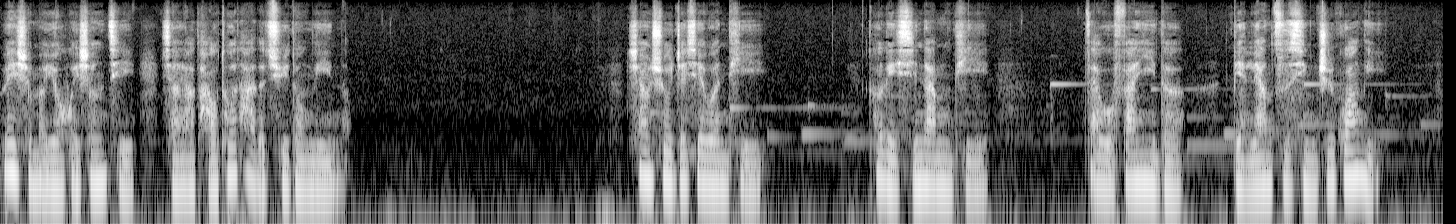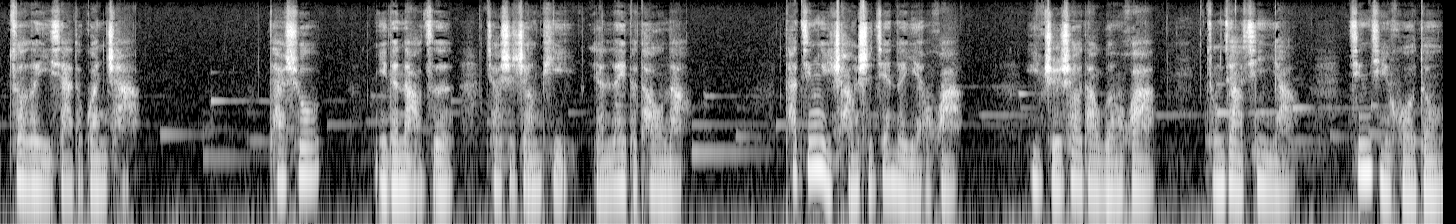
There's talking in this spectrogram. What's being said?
为什么又会升起想要逃脱它的驱动力呢？上述这些问题，克里希那穆提在我翻译的《点亮自信之光》里做了以下的观察。他说：“你的脑子就是整体人类的头脑，它经历长时间的演化，一直受到文化、宗教信仰、经济活动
